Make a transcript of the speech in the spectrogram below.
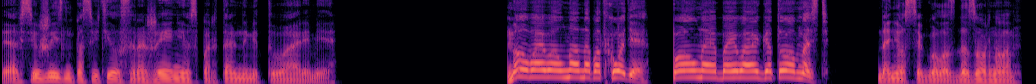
а всю жизнь посвятил сражению с портальными тварями. «Новая волна на подходе! Полная боевая готовность!» — донесся голос дозорного,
